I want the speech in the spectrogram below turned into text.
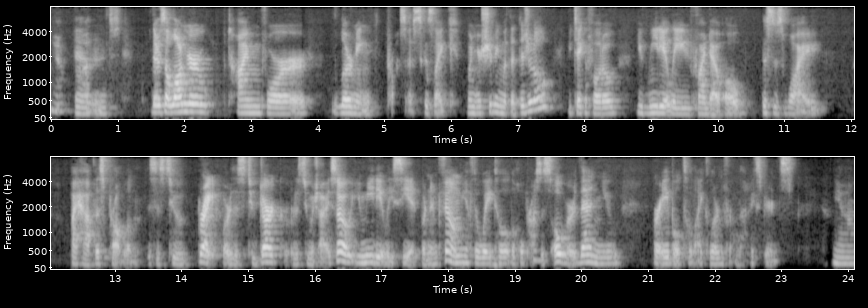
Yeah. And there's a longer time for learning process because like when you're shooting with a digital, you take a photo, you immediately find out, oh, this is why I have this problem. This is too bright, or this is too dark, or there's too much ISO. You immediately see it. But in film, you have to wait till the whole process is over. Then you are able to like learn from that experience. Yeah.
